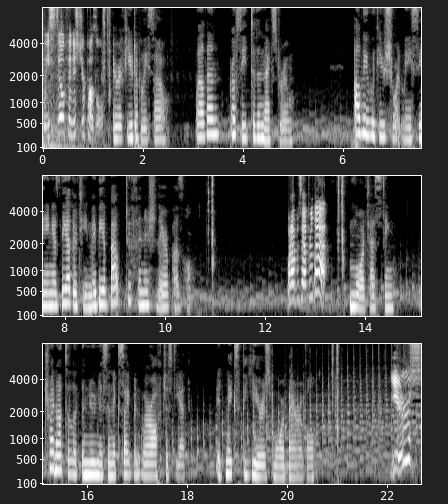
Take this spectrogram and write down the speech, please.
We still finished your puzzle. Irrefutably so. Well then, proceed to the next room. I'll be with you shortly, seeing as the other team may be about to finish their puzzle. What happens after that? More testing. Try not to let the newness and excitement wear off just yet. It makes the years more bearable. Years?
